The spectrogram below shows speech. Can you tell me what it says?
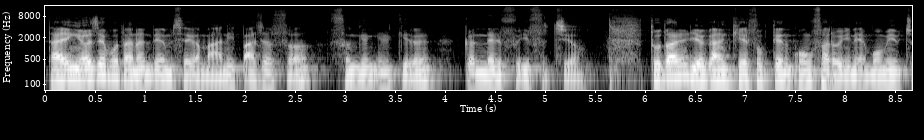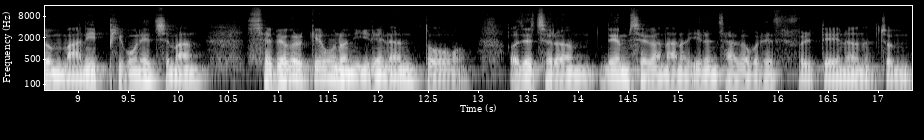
다행히 어제보다는 냄새가 많이 빠져서 성경 읽기를 끝낼 수 있었지요. 두 달 여간 계속된 공사로 인해 몸이 좀 많이 피곤했지만 새벽을 깨우는 일에는 또 어제처럼 냄새가 나는 이런 작업을 했을 때에는 좀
